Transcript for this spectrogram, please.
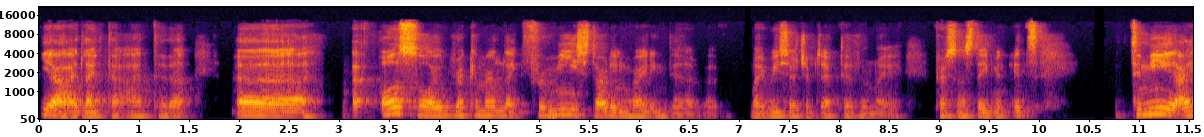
Yeah, I'd like to add to that. Uh, uh, also, I would recommend, like for me, starting writing the uh, my research objective and my personal statement. It's to me, I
